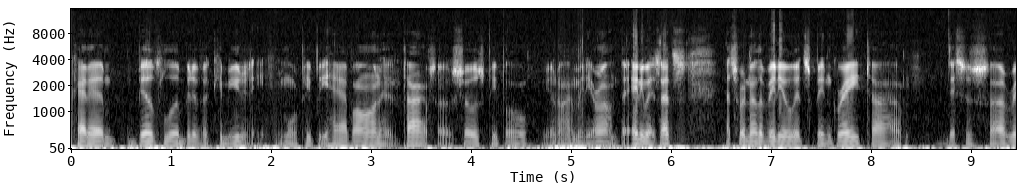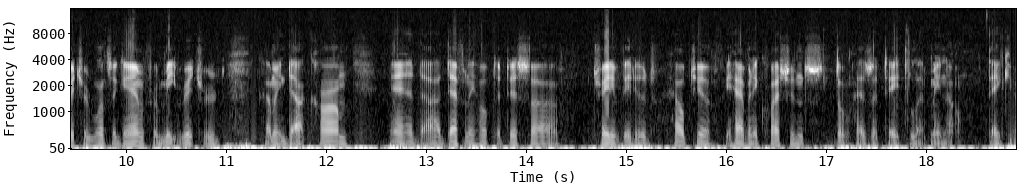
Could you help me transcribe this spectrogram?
kind of builds a little bit of a community. The more people you have on at a time, so it shows people, you know, how many are on. But anyways, that's that's for another video. It's been great. Uh, this is uh, Richard once again from MeetRichardCumming.com, and uh, definitely hope that this uh, trading video helped you. If you have any questions, don't hesitate to let me know. Thank you.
